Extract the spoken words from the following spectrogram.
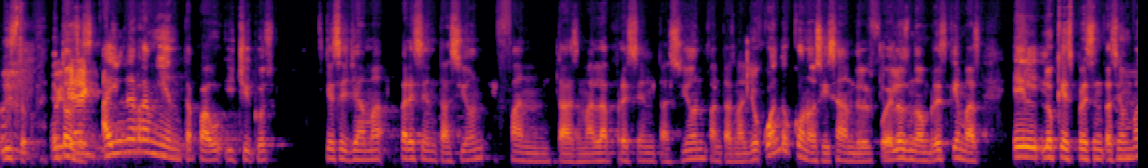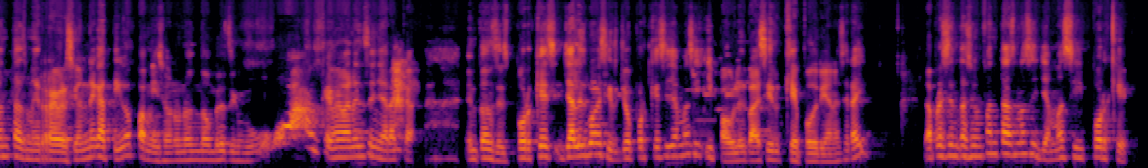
Listo. Entonces, hay una herramienta, Pau y chicos, que se llama presentación fantasma, la presentación fantasma. Yo cuando conocí Sandler fue de los nombres que más, el, lo que es presentación fantasma y reversión negativa, para mí son unos nombres de, wow, ¿qué me van a enseñar acá? Entonces, ¿por qué? Ya les voy a decir yo por qué se llama así y Paul les va a decir qué podrían hacer ahí. La presentación fantasma se llama así porque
